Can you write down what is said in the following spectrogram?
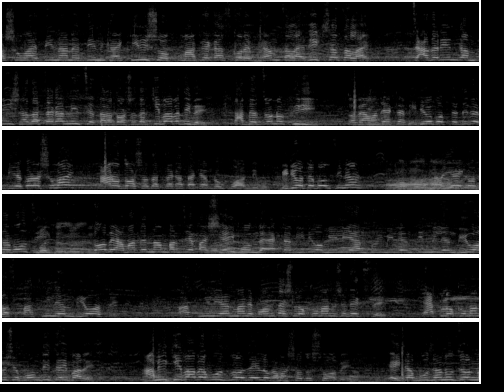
অসহায় দিন আনে দিন খায় কৃষক মাঠে কাজ করে ভ্যান চালায় রিক্সা চালায়। যাদের ইনকাম বিশ হাজার টাকার নিচ্ছে তারা দশ হাজার কীভাবে দিবে? তাদের জন্য ফ্রি তবে আমাদের একটা ভিডিও করতে দিবে বিয়ে করার সময় আরও দশ হাজার টাকা তাকে আমরা উপহার দিব। ভিডিওতে বলছি না? আমি এই কথা বলছি। তবে আমাদের নাম্বার যে পায় সেই ফোন দেয়। একটা ভিডিও মিলিয়ন দুই মিলিয়ন তিন মিলিয়ন ভিউ আছে পাঁচ মিলিয়ন ভিউ আছে। পাঁচ মিলিয়ন মানে পঞ্চাশ লক্ষ মানুষে দেখছে। এক লক্ষ মানুষে ফোন দিতেই পারে। আমি কীভাবে বুঝব যে এই লোক আমার সদস্য হবে? এইটা বোঝানোর জন্য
